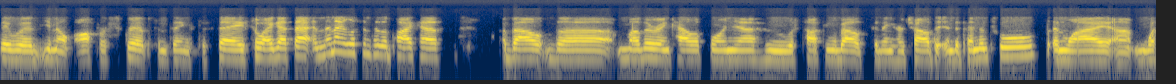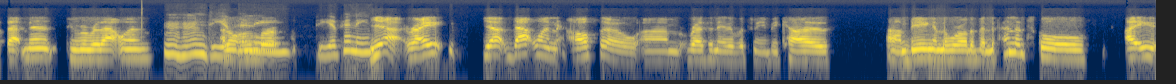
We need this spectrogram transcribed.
They would, you know, offer scripts and things to say. So I got that. And then I listened to the podcast about the mother in California who was talking about sending her child to independent schools and why, um, what that meant. Do you remember that one? Mm-hmm. Dia Penny. Dia Penny. Yeah, right? Yeah, that one also um, resonated with me because um, being in the world of independent schools, I,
